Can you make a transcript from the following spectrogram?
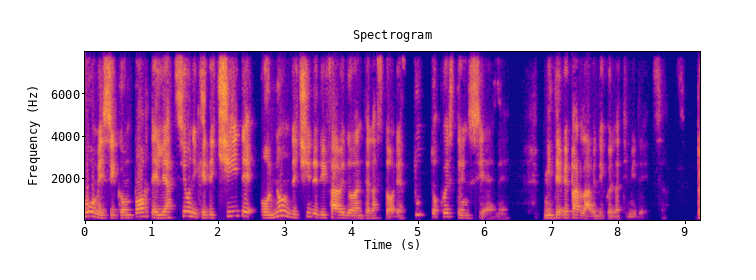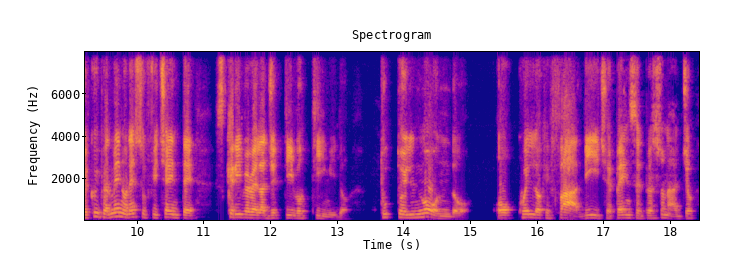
come si comporta e le azioni che decide o non decide di fare durante la storia. Tutto questo insieme mi deve parlare di quella timidezza. Per cui per me non è sufficiente scrivere l'aggettivo timido. Tutto il mondo o quello che fa, dice, pensa il personaggio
